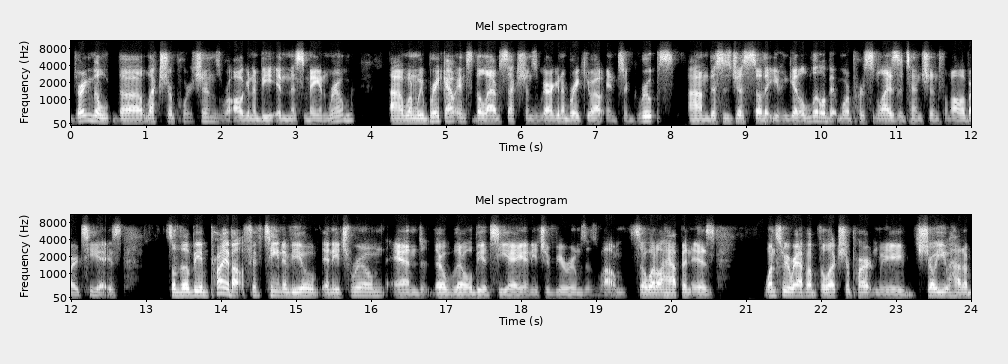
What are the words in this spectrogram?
during the, the lecture portions, we're all going to be in this main room. Uh, when we break out into the lab sections, we are going to break you out into groups. Um, this is just so that you can get a little bit more personalized attention from all of our TAs. So there'll be probably about 15 of you in each room and there, there will be a TA in each of your rooms as well. So what'll happen is once we wrap up the lecture part and we show you how to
